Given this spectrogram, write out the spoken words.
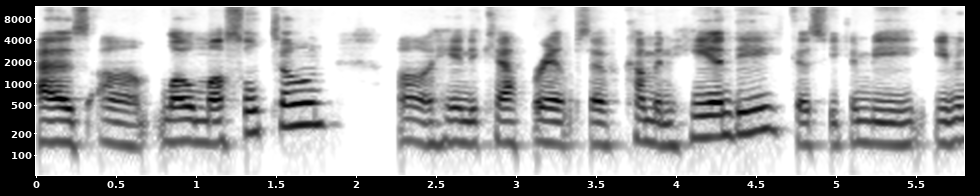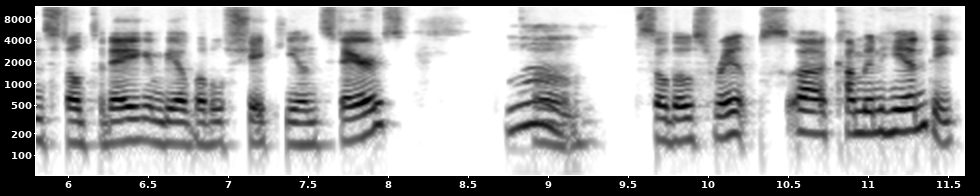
has um, low muscle tone, uh, handicap ramps have come in handy because he can be, even still today, can be a little shaky on stairs. Mm, Um, so those ramps uh, come in handy.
